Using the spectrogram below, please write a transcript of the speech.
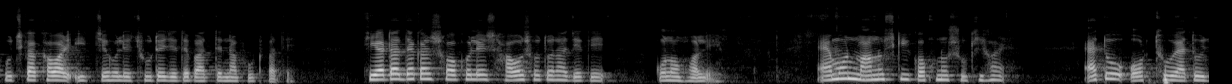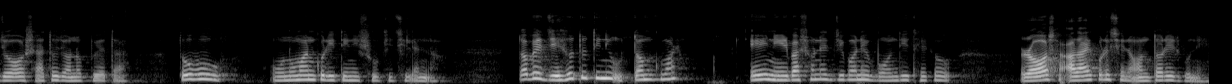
ফুচকা খাওয়ার ইচ্ছে হলে ছুটে যেতে পারতেন না ফুটপাতে। থিয়েটার দেখার শখ হলে সাহস হতো না যেতে কোনো হলে। এমন মানুষ কি কখনো সুখী হয়? এত অর্থ, এত যশ, এত জনপ্রিয়তা, তবু অনুমান করি তিনি সুখী ছিলেন না। তবে যেহেতু তিনি উত্তম কুমার, এই নির্বাসনের জীবনে বন্দি থেকেও রস আদায় করেছেন অন্তরের গুণে।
